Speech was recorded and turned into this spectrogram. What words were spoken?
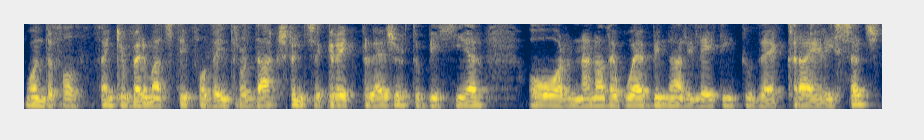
Wonderful. Thank you very much, Steve, for the introduction. It's a great pleasure to be here or another webinar relating to the CRY research.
